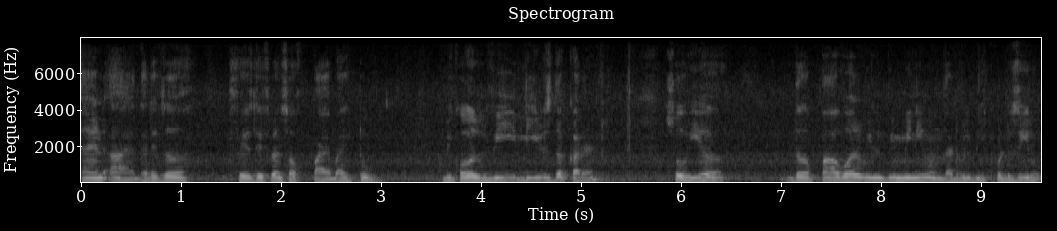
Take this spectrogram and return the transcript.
and uh, I that is a phase difference of pi by 2 because V leads the current. So here the power will be minimum that will be equal to 0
